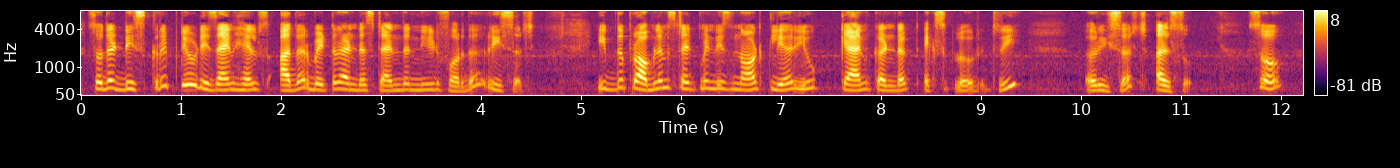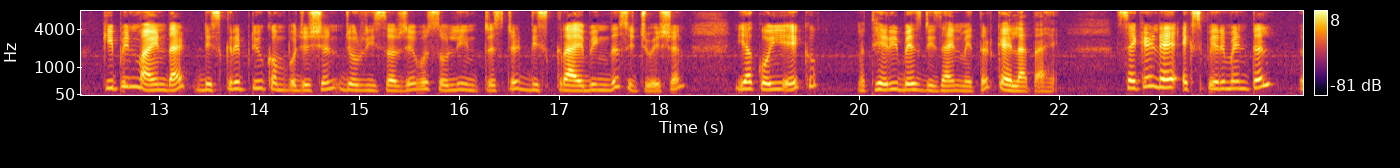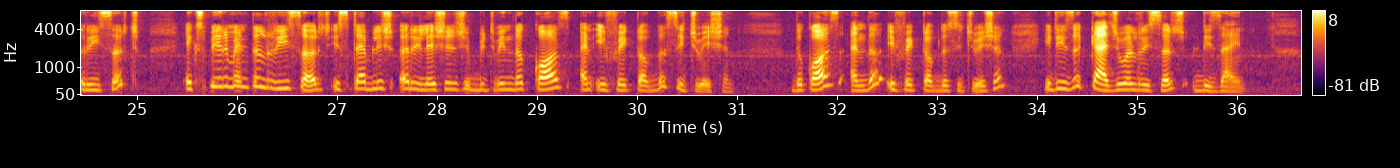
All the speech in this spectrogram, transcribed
So the descriptive design helps other better understand the need for the research. If the problem statement is not clear, you can conduct exploratory research also. So keep in mind that descriptive composition जो research है वो solely interested describing the situation या कोई एक theory based design method कहलाता है Second है experimental research Experimental research establish a relationship between the cause and effect of the situation. The cause and the effect of the situation. It is a casual research design.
